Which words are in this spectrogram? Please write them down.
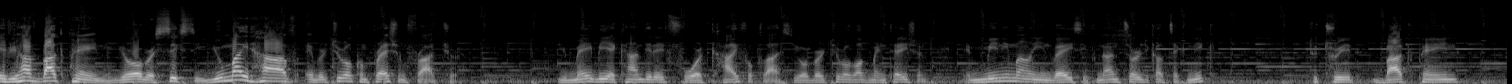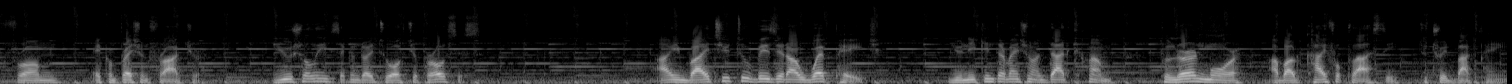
If you have back pain, you're over 60, you might have a vertebral compression fracture. You may be a candidate for kyphoplasty or vertebral augmentation, a minimally invasive non-surgical technique to treat back pain from a compression fracture, usually secondary to osteoporosis. I invite you to visit our webpage, uniqueinterventional.com, to learn more about kyphoplasty to treat back pain.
